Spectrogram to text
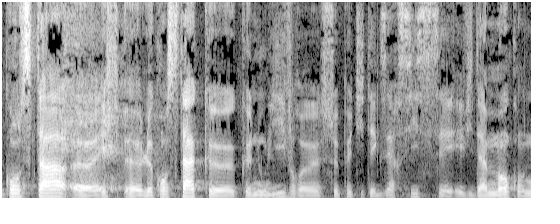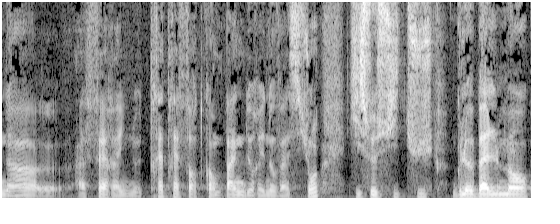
constat, euh, euh, le constat que, nous livre euh, ce petit exercice, c'est évidemment qu'on a affaire à une très très forte campagne de rénovation qui se situe globalement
